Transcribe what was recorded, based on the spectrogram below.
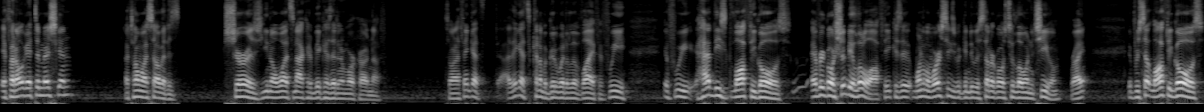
If I don't get to Michigan, I told myself that as sure as you know what, it's not going to be because I didn't work hard enough. So I think that's I think that's kind of a good way to live life. If we if we have these lofty goals, every goal should be a little lofty because one of the worst things we can do is set our goals too low and achieve them. Right? If we set lofty goals,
